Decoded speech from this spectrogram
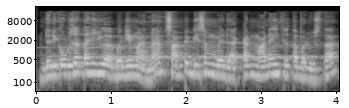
Deddy Kobuser tanya juga bagaimana sampai bisa membedakan mana yang cerita badusta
